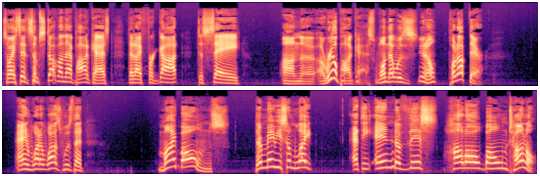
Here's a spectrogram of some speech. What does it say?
So I said some stuff on that podcast that I forgot to say on a real podcast, one that was, you know, put up there. And what it was was that my bones, there may be some light at the end of this hollow bone tunnel.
